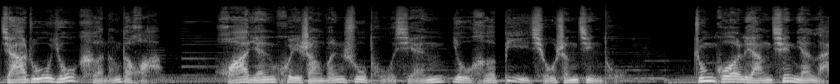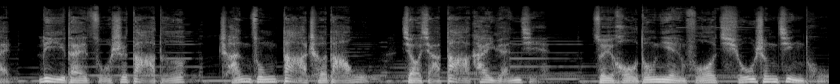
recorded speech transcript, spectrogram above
假如有可能的话，华严会上文殊普贤又何必求生净土？中国两千年来历代祖师大德，禅宗大彻大悟，教下大开圆解，最后都念佛求生净土，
